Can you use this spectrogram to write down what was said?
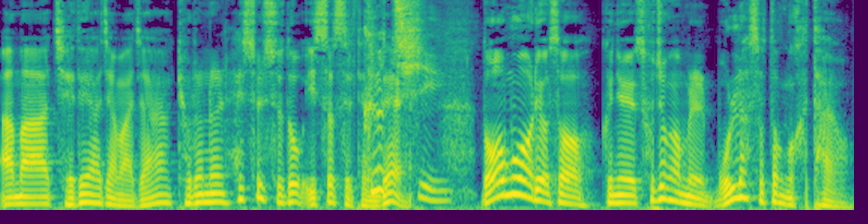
아마 제대하자마자 결혼을 했을 수도 있었을 텐데 그렇지. 너무 어려서 그녀의 소중함을 몰랐었던 것 같아요.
